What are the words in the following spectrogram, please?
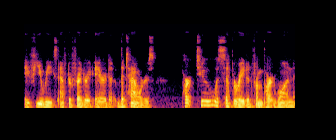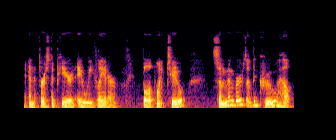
a few weeks after Frederick aired The Towers. Part two was separated from part one, and the first appeared a week later. Bullet point two: some members of the crew help,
